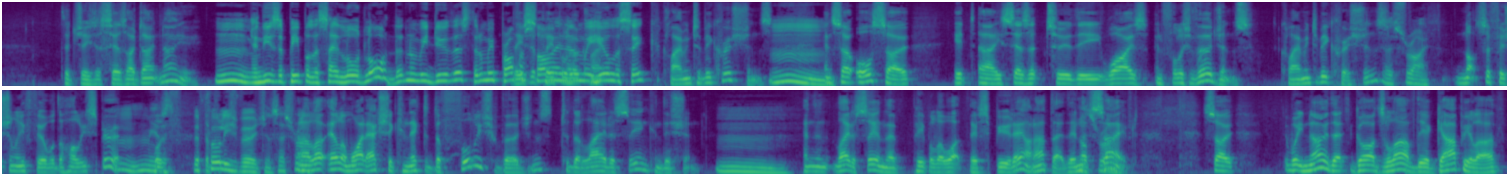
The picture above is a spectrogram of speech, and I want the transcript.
that Jesus says, "I don't know you." Mm, and these are people that say, "Lord, Lord, didn't we do this? Didn't we prophesy? Didn't we claim, heal the sick?" Claiming to be Christians. Mm. And so, also, it uh, he says it to the wise and foolish virgins claiming to be Christians. That's right. Not sufficiently filled with the Holy Spirit. Mm, yeah, the, the, the, foolish virgins, that's right. And I love Ellen White actually connected the foolish virgins to the Laodicean condition. Mm. And then Laodicean, the people are what? They're spewed out, aren't they? They're not that's saved. Right. So we know that God's love, the agape love,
